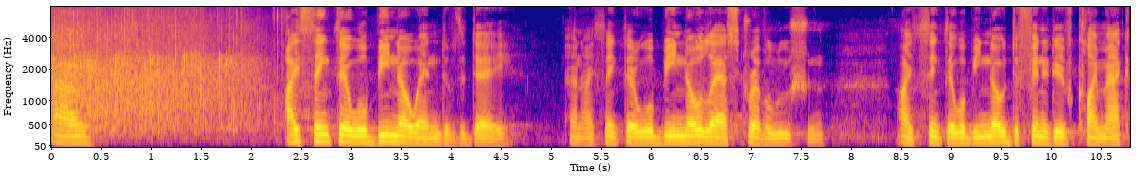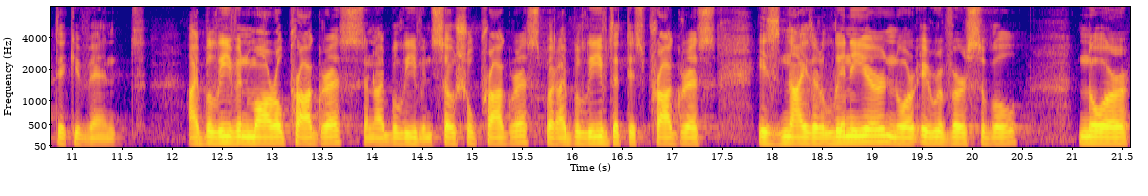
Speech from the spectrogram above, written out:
Uh, I think there will be no end of the day, and I think there will be no last revolution. I think there will be no definitive climactic event. I believe in moral progress and I believe in social progress, but I believe that this progress is neither linear nor irreversible nor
